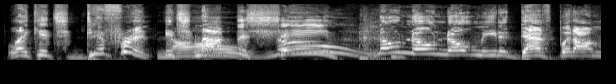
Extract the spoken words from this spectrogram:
Like it's different. it's not the same. No, no, no, me to death, but I'm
